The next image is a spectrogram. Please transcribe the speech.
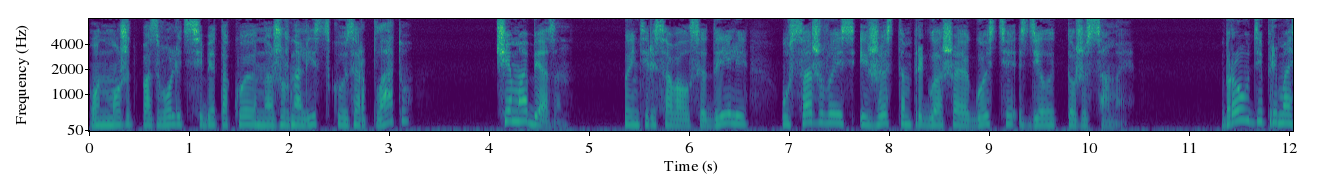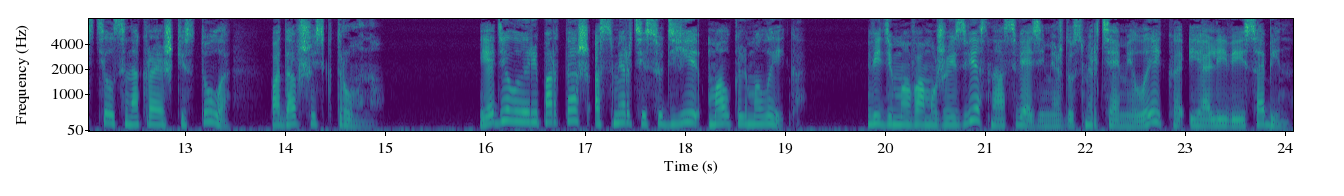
Он может позволить себе такое на журналистскую зарплату? Чем обязан? поинтересовался Дейли, усаживаясь и жестом приглашая гостя сделать то же самое. Броуди примостился на краешке стула, подавшись к Труману. «Я делаю репортаж о смерти судьи Малкольма Лейка. Видимо, вам уже известно о связи между смертями Лейка и Оливии Сабин.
